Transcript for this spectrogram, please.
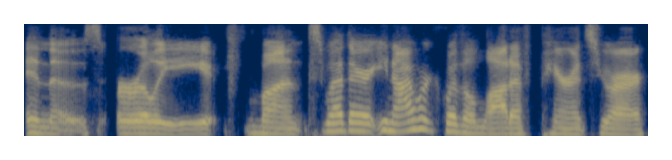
in those early months whether you know i work with a lot of parents who are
